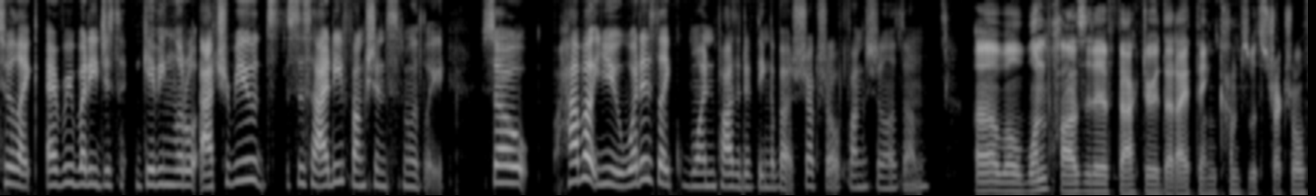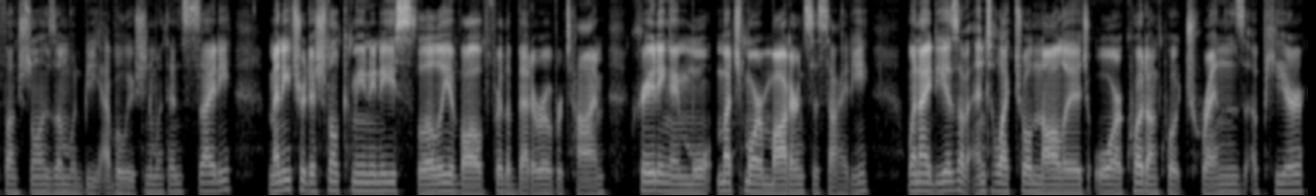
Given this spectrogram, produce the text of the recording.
to like everybody just giving little attributes, society functions smoothly. So, how about you? What is like one positive thing about structural functionalism? Uh, well, one positive factor that I think comes with structural functionalism would be evolution within society. Many traditional communities slowly evolve for the better over time, creating a more, much more modern society. When ideas of intellectual knowledge or quote unquote trends appear,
